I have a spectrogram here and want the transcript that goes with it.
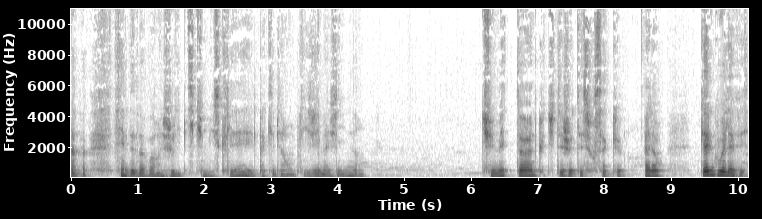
Il devait avoir un joli petit cul musclé et le paquet bien rempli, j'imagine. Tu m'étonnes que tu t'es jeté sur sa queue. Alors, quel goût elle avait?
